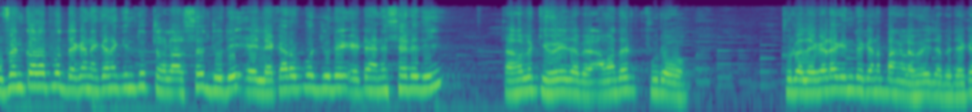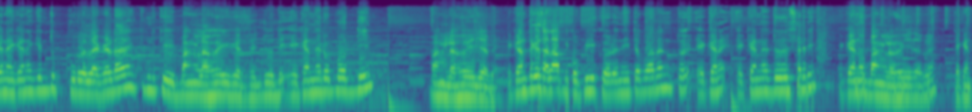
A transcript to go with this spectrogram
ওপেন করার পর দেখেন, এখানে কিন্তু চলে আসছে। যদি এই লেখার উপর যদি এটা এনে ছেড়ে দিই, তাহলে কি হয়ে যাবে? আমাদের পুরো পুরো লেখাটা কিন্তু এখানে বাংলা হয়ে যাবে। দেখেন, এখানে কিন্তু পুরো লেখাটা কিন্তু কি বাংলা হয়ে গেছে। যদি এখানের উপর দিই, বাংলা হয়ে যাবে। এখান থেকে তাহলে আপনি কপি করে নিতে পারেন। তো এখানে এখানে যদি সারি এখানে বাংলা হয়ে যাবে। দেখেন।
